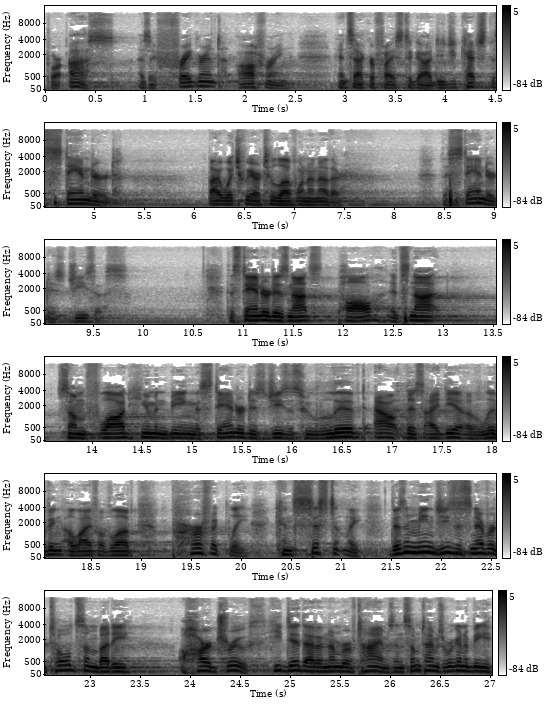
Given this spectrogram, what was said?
for us as a fragrant offering and sacrifice to God. Did you catch the standard by which we are to love one another? The standard is Jesus. The standard is not Paul, it's not some flawed human being. The standard is Jesus, who lived out this idea of living a life of love perfectly, consistently. Doesn't mean Jesus never told somebody a hard truth. He did that a number of times, and sometimes we're going to be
